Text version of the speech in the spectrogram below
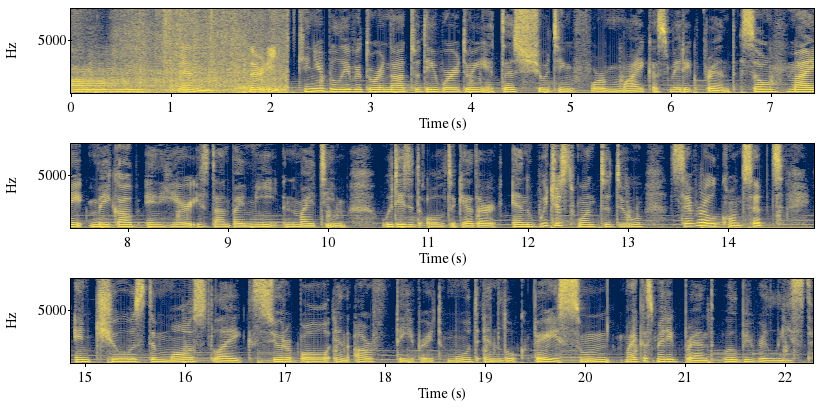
um 10:30. Can you believe it or not? Today we're doing a test shooting for my cosmetic brand. So my makeup in here is done by me and my team. We did it all together and we just want to do several concepts and choose the most like suitable in our favorite mood and look. Very soon my cosmetic brand will be released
